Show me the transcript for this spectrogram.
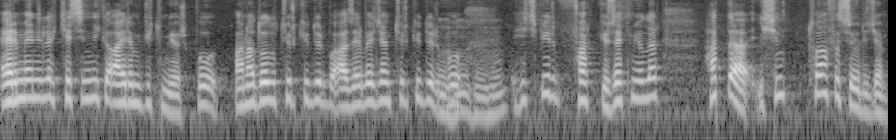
Ermeniler kesinlikle ayrım gütmüyor. Bu Anadolu Türküdür, bu Azerbaycan Türküdür. Bu Hı hı hiçbir fark gözetmiyorlar. Hatta işin tuhafı söyleyeceğim.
